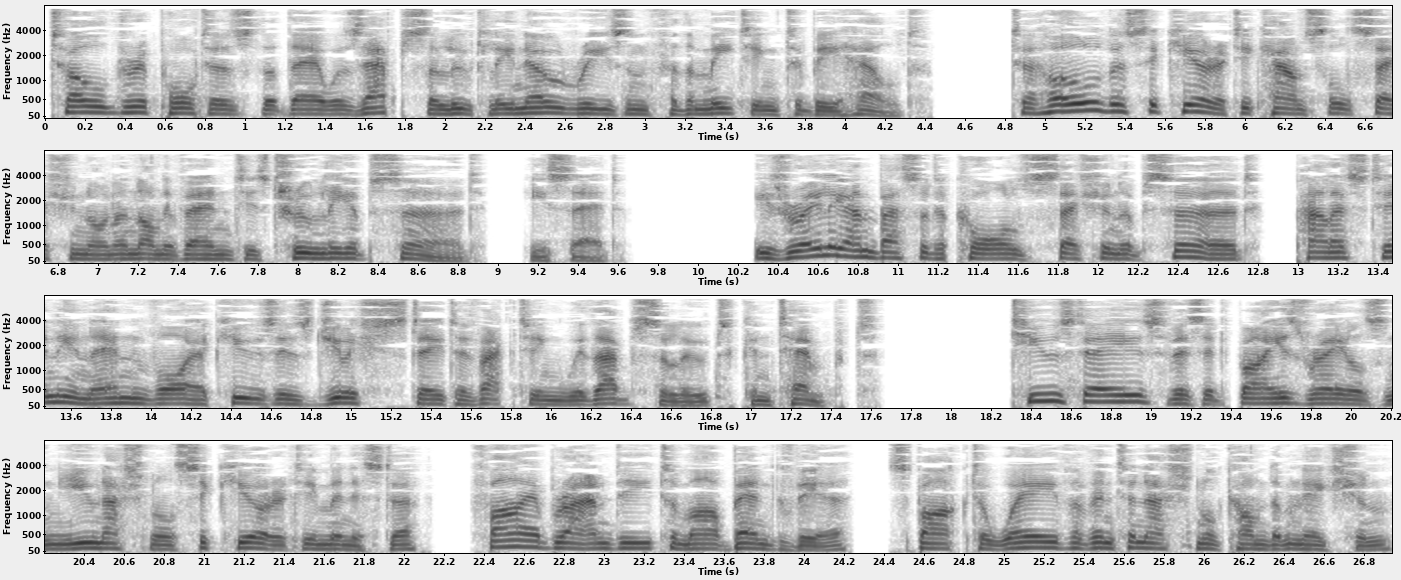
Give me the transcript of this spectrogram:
told reporters that there was absolutely no reason for the meeting to be held. To hold a Security Council session on a non-event is truly absurd, he said. Israeli ambassador calls session absurd, Palestinian envoy accuses Jewish state of acting with absolute contempt. Tuesday's visit by Israel's new national security minister, firebrand Itamar Ben-Gvir, sparked a wave of international condemnation,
